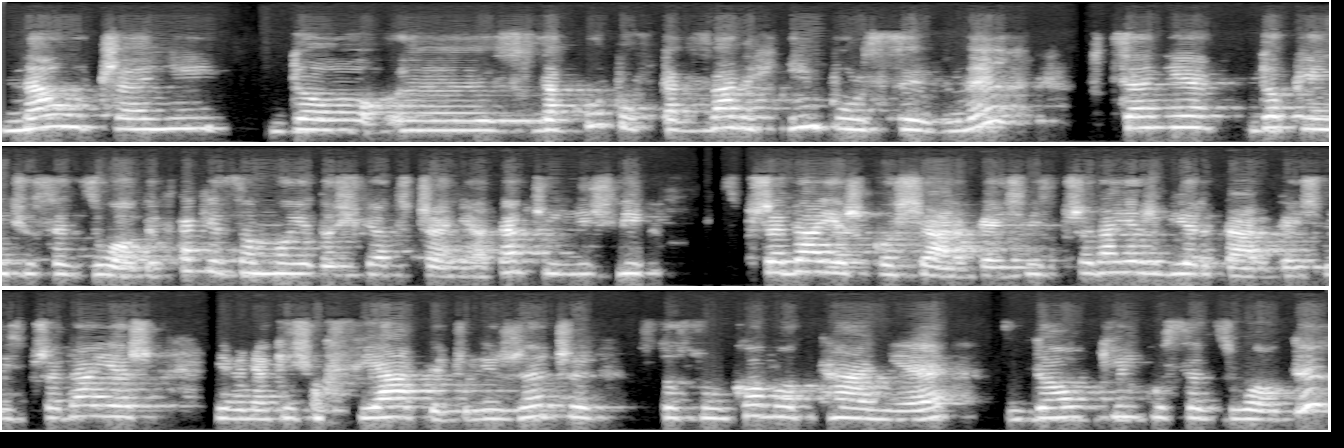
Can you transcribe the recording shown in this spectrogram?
nauczeni do y, zakupów tak zwanych impulsywnych w cenie do 500 zł. Takie są moje doświadczenia, tak? Czyli jeśli sprzedajesz kosiarkę, jeśli sprzedajesz wiertarkę, jeśli sprzedajesz, nie wiem, jakieś kwiaty, czyli rzeczy stosunkowo tanie do kilkuset złotych,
